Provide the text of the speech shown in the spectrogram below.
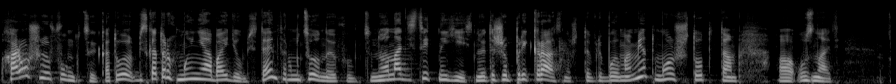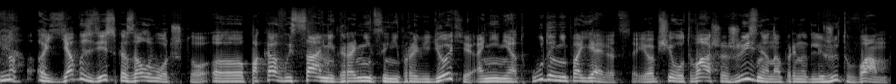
хорошие функции, которые, без которых мы не обойдемся, да, информационная функция, но она действительно есть. Но это же прекрасно, что ты в любой момент можешь что-то там а, узнать. Но- Я бы здесь сказал вот что. Э, Пока вы сами границы не проведете, они ниоткуда не появятся. И вообще вот ваша жизнь, она принадлежит вам.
